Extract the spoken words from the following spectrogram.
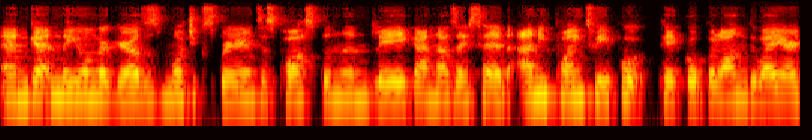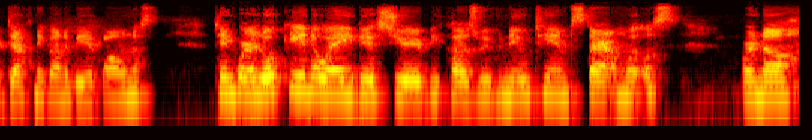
and getting the younger girls as much experience as possible in the league. And as I said, any points we put pick up along the way are definitely going to be a bonus. I think we're lucky in a way this year because we've new teams starting with us. We're not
